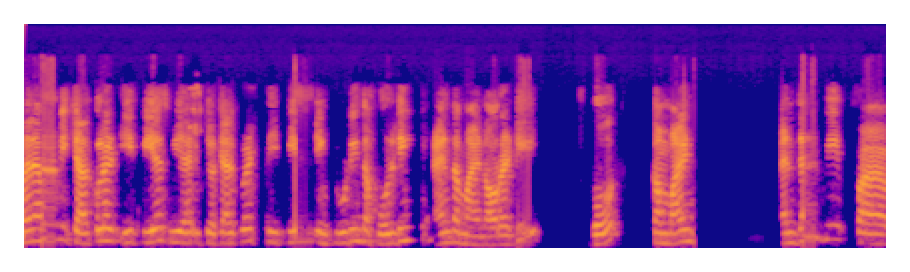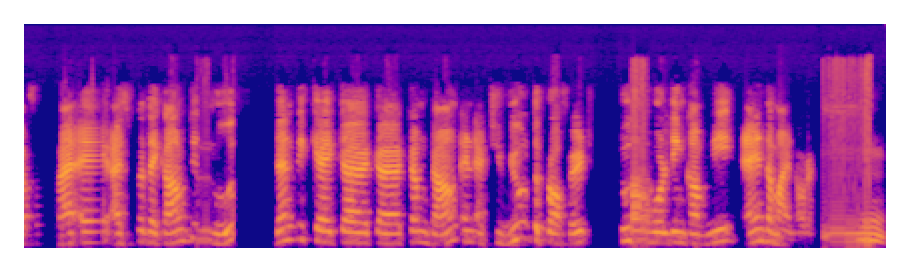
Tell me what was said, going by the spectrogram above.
whenever we calculate EPS, we have to calculate EPS including the holding and the minority, both combined. And then we, uh, as per the accounting rules, then we come down and attribute the profit to the holding company and the minority. Mm.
